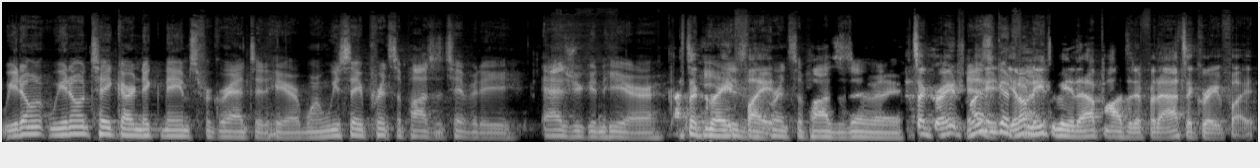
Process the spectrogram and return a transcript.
We don't we don't take our nicknames for granted here. When we say Prince of Positivity, as you can hear, that's a great fight. Prince of Positivity. It's a great fight. A you don't need to be that positive for that. That's a great fight.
